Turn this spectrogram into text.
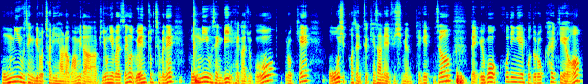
복리후생비로 처리하라고 합니다. 비용의 발생은 왼쪽 차변에 복리후생비 해가지고 이렇게 50% 계산해 주시면 되겠죠. 네, 요거 코딩해 보도록 할게요.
